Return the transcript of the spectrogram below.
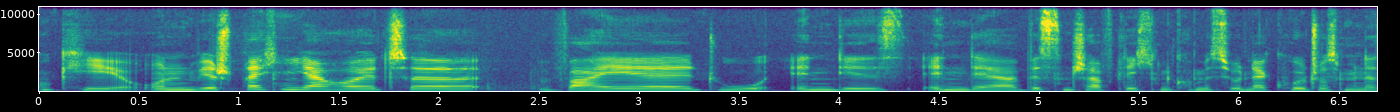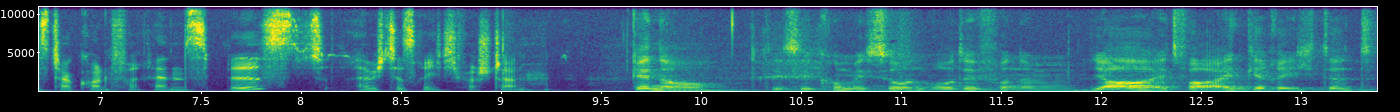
Okay, und wir sprechen ja heute weil du in, die, in der wissenschaftlichen Kommission der Kultusministerkonferenz bist. Habe ich das richtig verstanden? Genau, diese Kommission wurde vor einem Jahr etwa eingerichtet,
